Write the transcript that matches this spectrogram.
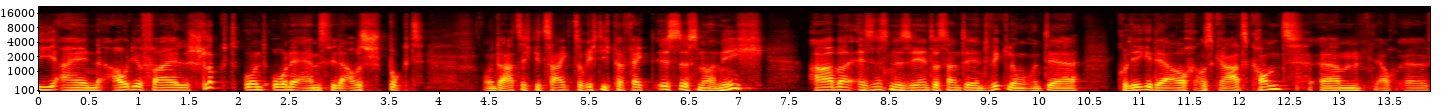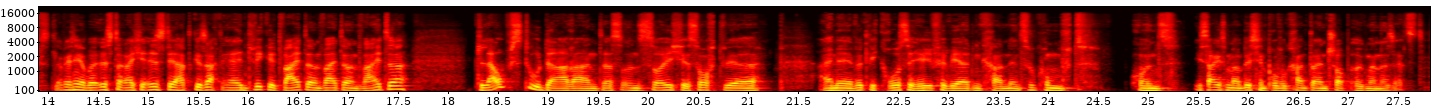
die ein Audiofile schluckt und ohne Amps wieder ausspuckt. Und da hat sich gezeigt, so richtig perfekt ist es noch nicht. Aber es ist eine sehr interessante Entwicklung und der Kollege, der auch aus Graz kommt, ähm, der auch, äh, ich weiß nicht, ob er Österreicher ist, der hat gesagt, er entwickelt weiter und weiter und weiter. Glaubst du daran, dass uns solche Software eine wirklich große Hilfe werden kann in Zukunft und ich sage es mal ein bisschen provokant, deinen Job irgendwann ersetzt?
